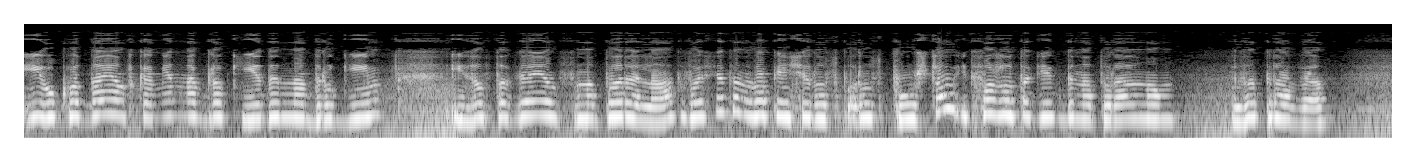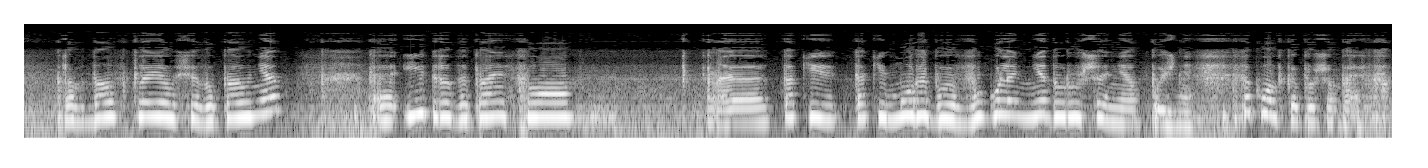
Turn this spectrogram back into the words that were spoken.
I układając kamienne bloki jeden na drugim i zostawiając na parę lat, właśnie ten wapień się roz, rozpuszczał i tworzył tak jakby naturalną zaprawę. Prawda? Sklejał się zupełnie. I drodzy Państwo, takie, takie mury były w ogóle nie do ruszenia później. Sekundkę proszę Państwa.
